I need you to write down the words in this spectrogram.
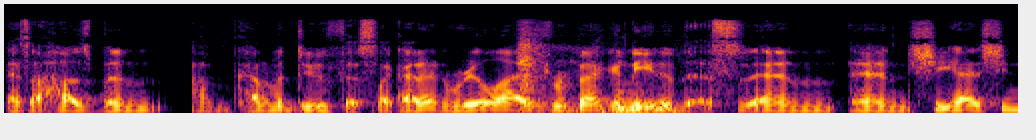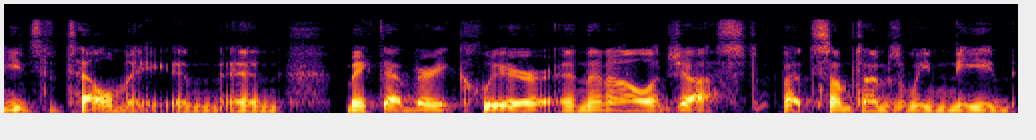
as a husband, I'm kind of a doofus. Like I didn't realize Rebecca needed this and, and she has, she needs to tell me and, and make that very clear and then I'll adjust. But sometimes we need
